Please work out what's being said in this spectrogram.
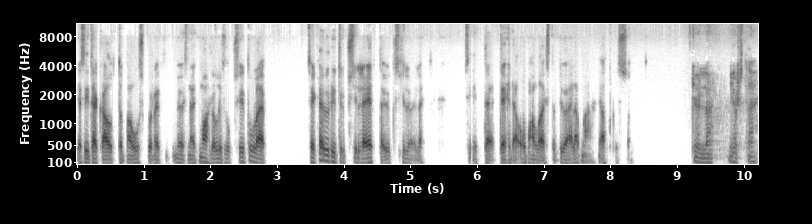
Ja sitä kautta mä uskon, että myös näitä mahdollisuuksia tulee sekä yrityksille että yksilöille sitten tehdä omanlaista työelämää jatkossa. Kyllä, just näin.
